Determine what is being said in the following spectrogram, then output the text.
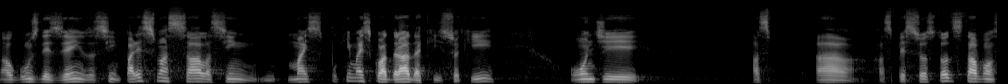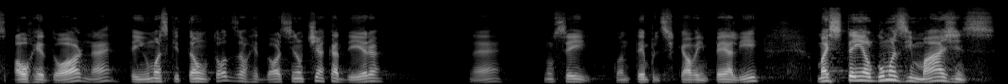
alguns desenhos assim, parece uma sala assim, mais um pouquinho mais quadrada que isso aqui, onde as, a, as pessoas todas estavam ao redor, né? Tem umas que estão todas ao redor, se assim, não tinha cadeira, né? Não sei quanto tempo eles ficavam em pé ali, mas tem algumas imagens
